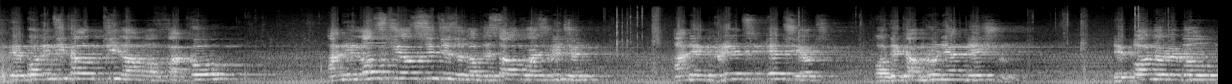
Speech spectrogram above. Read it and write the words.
a political pillar of Fako, an illustrious citizen of the Southwest region, and a great patriot of the Cameroonian nation, the Honorable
